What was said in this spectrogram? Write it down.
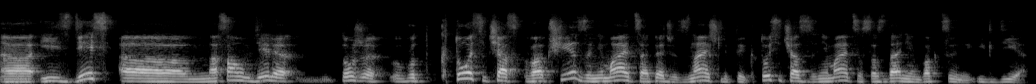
Uh, и здесь uh, на самом деле тоже, вот кто сейчас вообще занимается, опять же, знаешь ли ты, кто сейчас занимается созданием вакцины и где?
